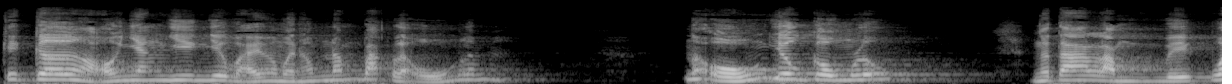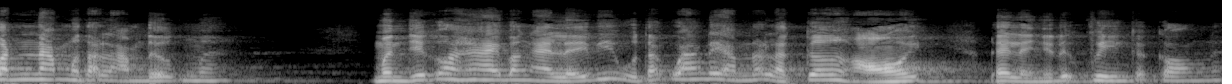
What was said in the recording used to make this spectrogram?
Cái cơ hội nhân duyên như vậy mà mình không nắm bắt là uổng lắm. Nó uổng vô cùng luôn. Người ta làm việc quanh năm người ta làm được mà mình chỉ có hai ba ngày lễ viết bồ tát quán thế âm đó là cơ hội. Đây là những đức khuyên các con đó.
